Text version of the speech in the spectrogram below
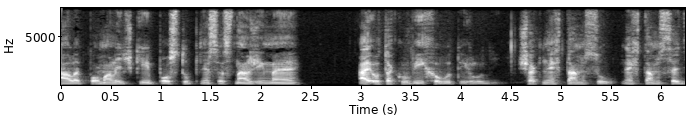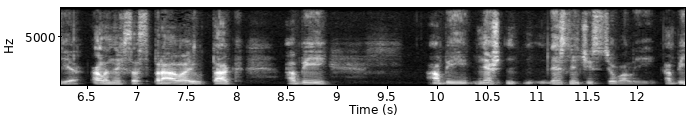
ale pomaličky, postupne sa snažíme aj o takú výchovu tých ľudí. Však nech tam sú, nech tam sedia, ale nech sa správajú tak, aby, aby neš, nesnečisťovali, aby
